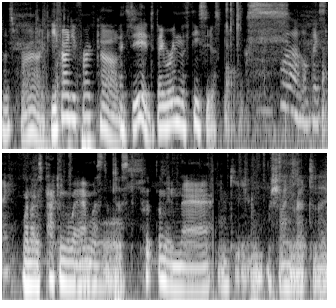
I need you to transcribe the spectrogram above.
That's frag. You found your frag cards. I did. They were in the Theseus box. Well, obviously. When I was packing away, I must have just put them in there. Thank you. Shiny red today.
